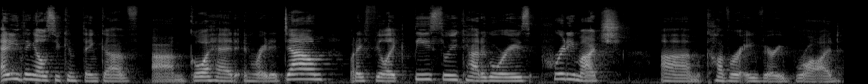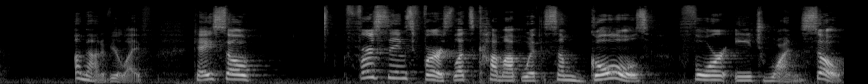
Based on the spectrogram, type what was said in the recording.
anything else you can think of, um, go ahead and write it down. But I feel like these three categories pretty much um, cover a very broad amount of your life. Okay, so first things first, let's come up with some goals for each one. So,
